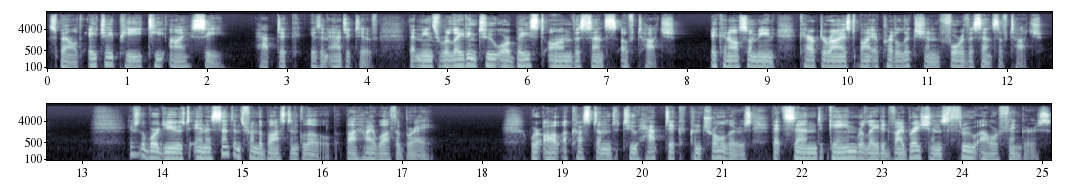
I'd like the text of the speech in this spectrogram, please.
spelled H-A-P-T-I-C. Haptic is an adjective that means relating to or based on the sense of touch. It can also mean characterized by a predilection for the sense of touch. Here's the word used in a sentence from the Boston Globe by Hiawatha Bray. We're all accustomed to haptic controllers that send game related vibrations through our fingers.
